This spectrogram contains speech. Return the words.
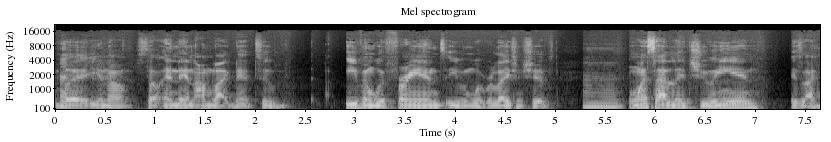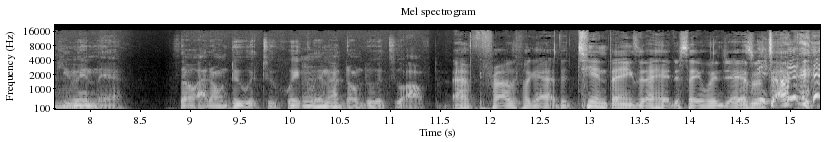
but you know, so and then I'm like that too. Even with friends, even with relationships, mm-hmm. once I let you in, it's like you mm-hmm. in there. So I don't do it too quickly, and I don't do it too often. I probably forgot the ten things that I had to say when Jazz was talking.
